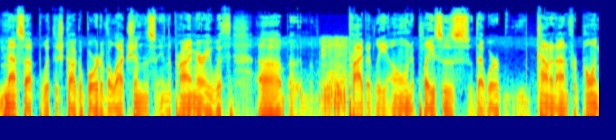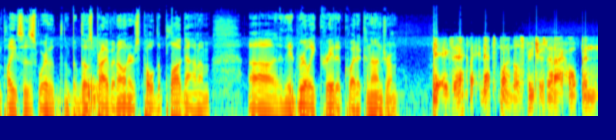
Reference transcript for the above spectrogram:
mess up with the Chicago Board of Elections in the primary with uh, privately owned places that were counted on for polling places where those private owners pulled the plug on them uh, it really created quite a conundrum. Yeah, exactly. That's one of those features that I hope in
